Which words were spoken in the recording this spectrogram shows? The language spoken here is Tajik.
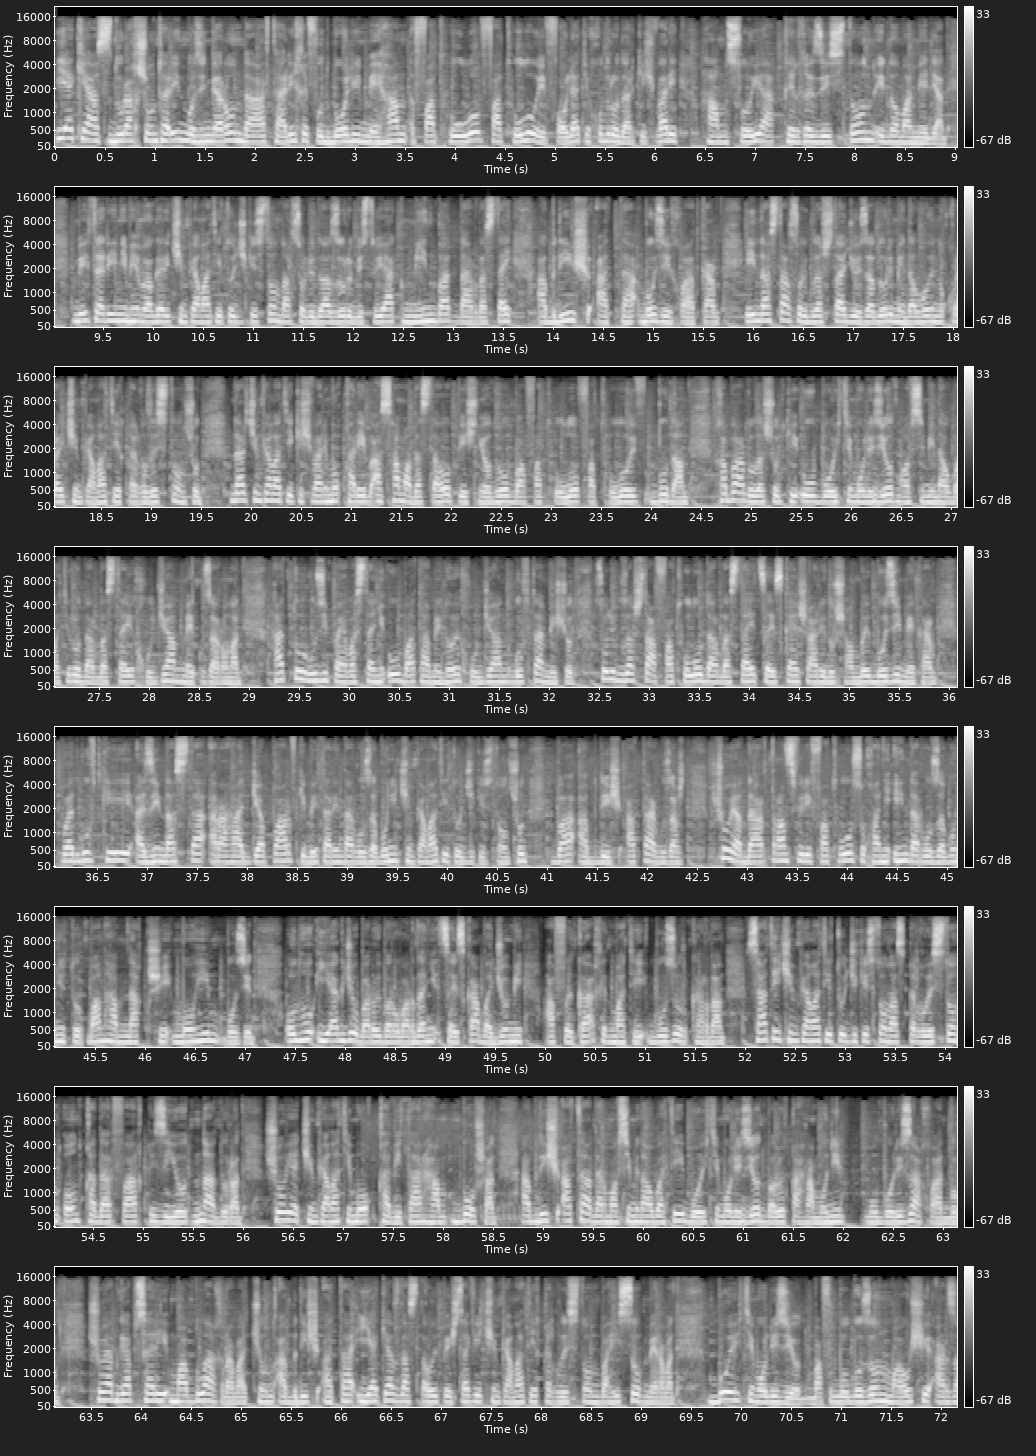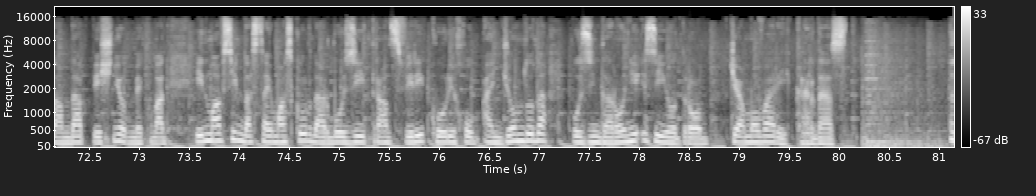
яке аз дурахшонтарин бозингарон дар таърихи футболи меҳан фатҳулло фатҳуллоев фаъолияти худро дар кишвари ҳамсоя қирғизистон идома медиҳад. Беҳтарин нимҳимоягари чемпионати тоҷикистон дар соли 2021 минбад дар дастаи абдиш атта бозӣ хоҳад кард. Ин даста соли гузашта ҷоизадори медалҳои нуқраи чемпионати қирғизистон шуд. Дар чемпионати кишвари мо қариб аз ҳама дастаҳо пешниҳодҳо ба фатҳулло фатҳуллоев буданд. Хабар дода шуд ки ӯ бо эҳтимоли зиёд мавсими навбатиро дар дастаи хуҷанд мегузаронад ҳатто рӯзи пайвастани ӯ ба тамринҳои хуҷанд гуфта мешуд. Соли гузашта фатҳулло дар дастаи цскаи шаҳри душанбе бозӣ мекард. Бояд гуфт ки аз ин даста раҳат ҷапаров ки беҳтарин дарвозабони чемпионати тоҷикистон шуд ба абдиш ата гузашт. Шояд дар трансфери фатҳулло сухани ин дарвозабони туркман ҳам нақши муҳим бозид. Онҳо якҷо барои баровардани цска ба ҷоми африка хидмати бузург карданд. Сатҳи чемпионати тоҷикистон аз қирғизистон он қадар фарқи зиёд надорад. Шояд чемпионати мо қавитар ҳам бошад. Абдиш ата дар мавсими навбатӣ бо эҳтимоли зиёд барои қаҳрамонӣ мубориза хоҳад бурд. Шояд гап сари маблағ равад чун абдиш ата яке аз дастаҳои пешсафи чемпионати қирғизистон ба ҳисоб меравад. Бо эҳтимоли зиёд ба футболбозон маоши арзанда пешниҳод мекунад. Ин мавсим дастаи мазкур дар бозии трансферӣ кори хуб анҷом дода бозингарони зиёдро. Ҷамъоварӣ кардааст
